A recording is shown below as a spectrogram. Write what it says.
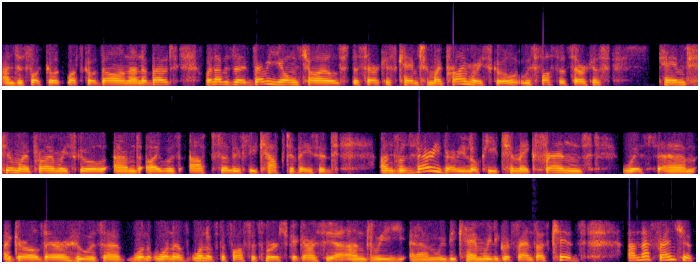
and just what go, what goes on. And about when I was a very young child, the circus came to my primary school. It was Fossett Circus came to my primary school and I was absolutely captivated and was very very lucky to make friends with um, a girl there who was a one one of one of the Fossett's Mariska Garcia and we um, we became really good friends as kids. And that friendship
